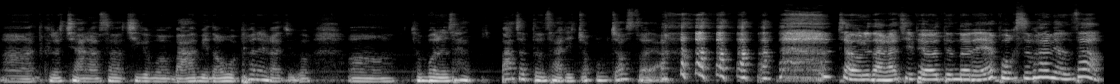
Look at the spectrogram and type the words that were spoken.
아, 그렇지 않아서 지금은 마음이 너무 편해가지고 어, 전번에 살, 빠졌던 살이 조금 쪘어요. 자, 우리 다 같이 배웠던 노래 복습하면서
